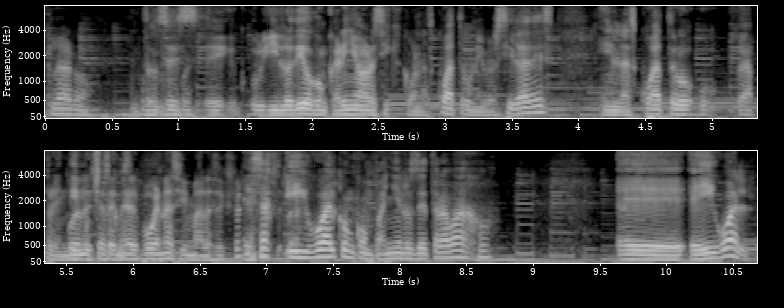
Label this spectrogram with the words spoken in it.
Claro. Entonces, eh, y lo digo con cariño ahora sí que con las cuatro universidades, en las cuatro uh, aprendí Puedes muchas tener cosas. buenas y malas experiencias. Exacto, igual con compañeros de trabajo. eh, e igual,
